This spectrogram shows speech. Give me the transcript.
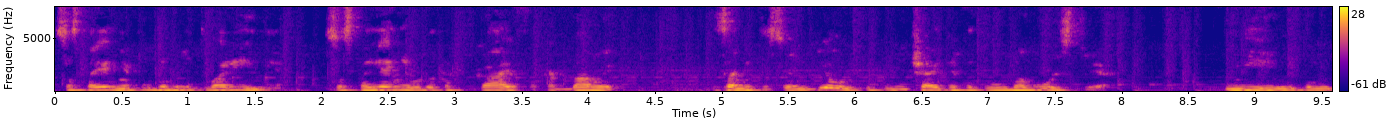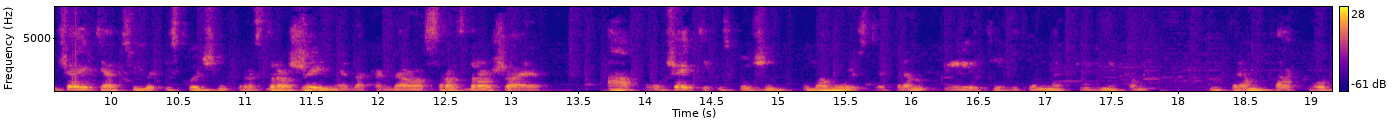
состояние удовлетворения, состояние вот этого кайфа, когда вы заняты своим делом и получаете от этого удовольствие. Не, не получаете отсюда источник раздражения, да, когда вас раздражает, а получаете источник удовольствия. Прям пилите этим напильником, и прям так вот,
